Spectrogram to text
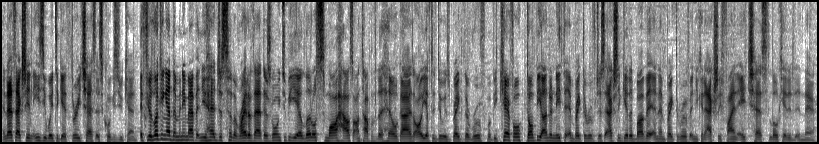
And that's actually an easy way to get three chests as quick as you can. If you're looking at the minimap and you head just to the right of that, there's going to be a little small house on top of the hill, guys. All you have to do is break the roof, but be careful. Don't be underneath it and break the roof. Just actually get above it and then break the roof, and you can actually find a chest located in there.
